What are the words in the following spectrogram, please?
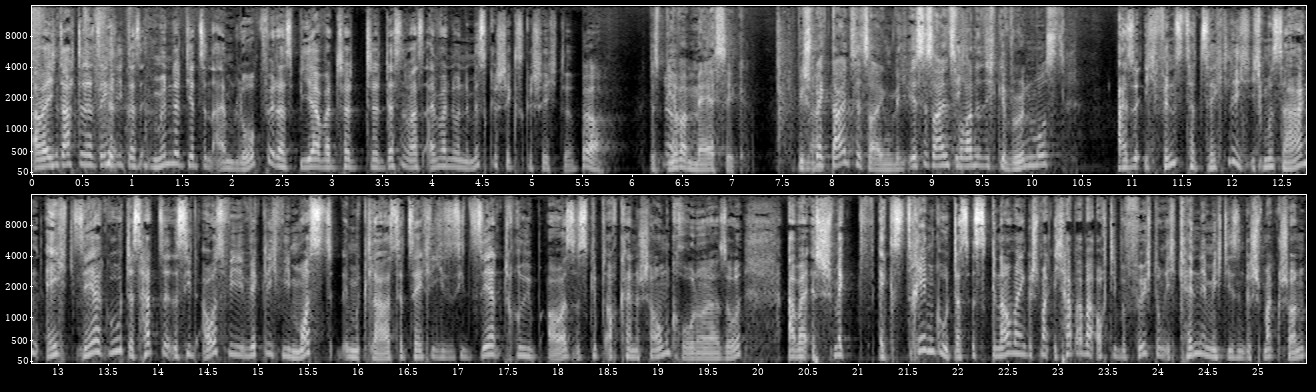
Aber ich dachte tatsächlich, das mündet jetzt in einem Lob für das Bier, aber stattdessen war es einfach nur eine Missgeschicksgeschichte. Ja. Das Bier ja. war mäßig. Wie schmeckt ja. deins jetzt eigentlich? Ist es eins, woran ich, du dich gewöhnen musst? Also ich finde es tatsächlich, ich muss sagen, echt sehr gut. Es hat, es sieht aus wie wirklich wie Most im Glas tatsächlich. Es sieht sehr trüb aus. Es gibt auch keine Schaumkrone oder so, aber es schmeckt extrem gut. Das ist genau mein Geschmack. Ich habe aber auch die Befürchtung, ich kenne nämlich diesen Geschmack schon.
